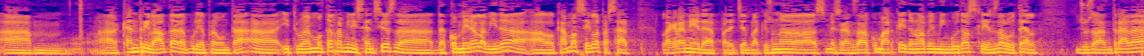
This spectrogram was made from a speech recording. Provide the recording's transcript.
a, a Can Ribalta, ara volia preguntar, uh, hi trobem moltes reminiscències de, de com era la vida al camp al segle passat. La Granera, per exemple, que és una de les més grans de la comarca i dona la benvinguda als clients de l'hotel. Just a l'entrada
